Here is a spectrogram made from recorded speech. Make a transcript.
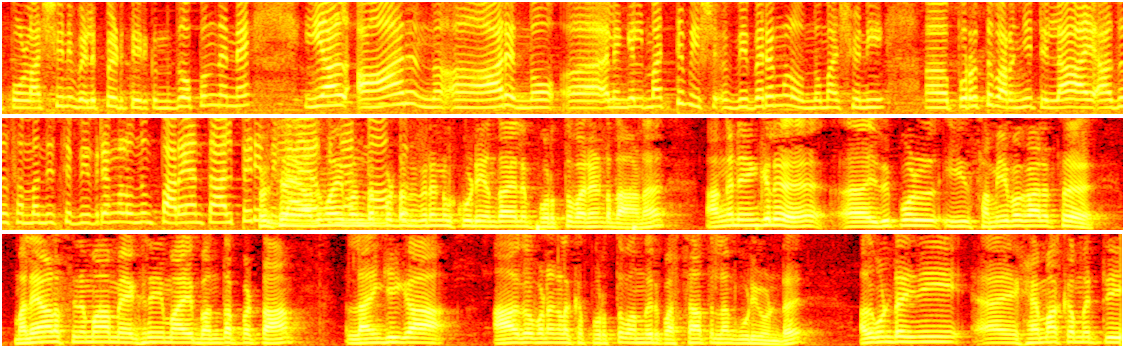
ഇപ്പോൾ അശ്വിനി വെളിപ്പെടുത്തിയിരിക്കുന്നത്. ഒപ്പം തന്നെ ഇയാൾ ആരെന്ന് ആരെന്നോ അല്ലെങ്കിൽ മറ്റ് വിഷ വിവരങ്ങളൊന്നും അശ്വിനി പുറത്തു പറഞ്ഞിട്ടില്ല. അത് സംബന്ധിച്ച വിവരങ്ങളൊന്നും പറയാൻ താല്പര്യമില്ല. അയാൾക്ക് അതുമായി ബന്ധപ്പെട്ട വിവരങ്ങൾ കൂടി എന്തായാലും പുറത്തു വരേണ്ടതാണ്. അങ്ങനെയെങ്കിൽ ഇതിപ്പോൾ ഈ സമീപകാലത്ത് മലയാള സിനിമാ മേഖലയുമായി ബന്ധപ്പെട്ട ലൈംഗിക ആരോപണങ്ങളൊക്കെ പുറത്തു വന്നൊരു പശ്ചാത്തലം കൂടിയുണ്ട്. അതുകൊണ്ട് ഇനി ഹേമ കമ്മിറ്റി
